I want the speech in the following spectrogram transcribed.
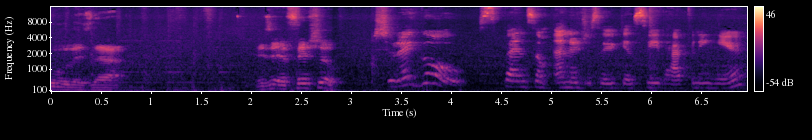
Cool is that? Is it official? Should I go spend some energy so you can see it happening here?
